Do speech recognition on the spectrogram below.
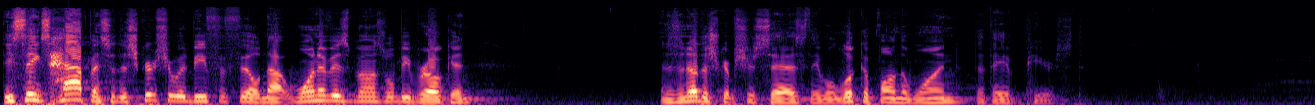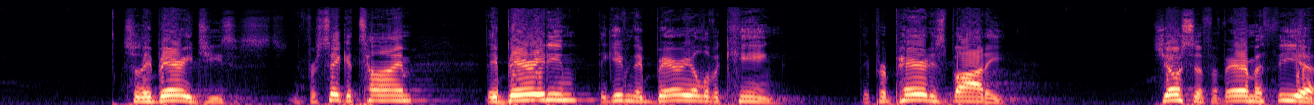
These things happen so the scripture would be fulfilled. Not one of his bones will be broken. And as another scripture says, they will look upon the one that they have pierced. So they buried Jesus. And for sake of time, they buried him. They gave him the burial of a king. They prepared his body. Joseph of Arimathea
